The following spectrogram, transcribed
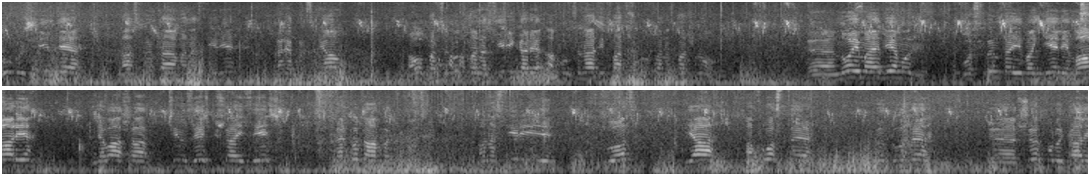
lucruri sfinte la Sfânta Mănăstire, care aparțineau au aparținut mănăstirii care a funcționat din 41 până în 49. Eh, Noi mai avem o Sfântă Evanghelie mare, undeva așa 50-60, care tot a aparținut mănăstirii Lot. Ea a fost eh, vândută eh, șefului cale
